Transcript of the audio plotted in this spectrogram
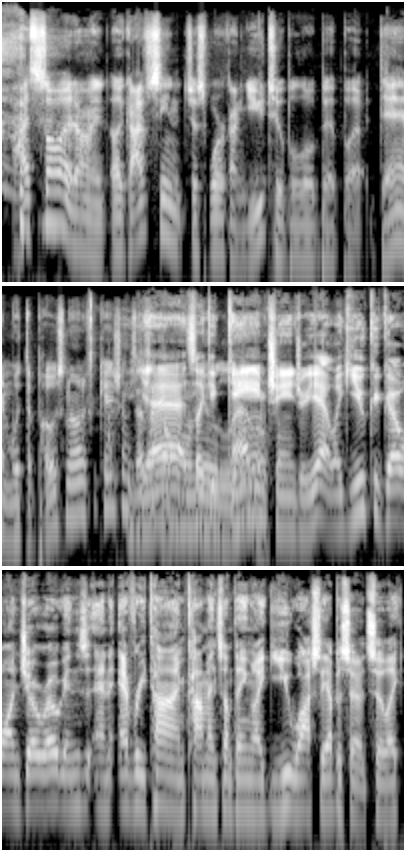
I saw it on like I've seen it just work on YouTube a little bit, but damn, with the post notifications, that's yeah, like a it's like a new game changer. Yeah, like you could go on Joe Rogan's and every time comment something like you watched the episode. So like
